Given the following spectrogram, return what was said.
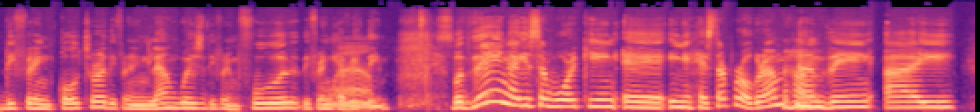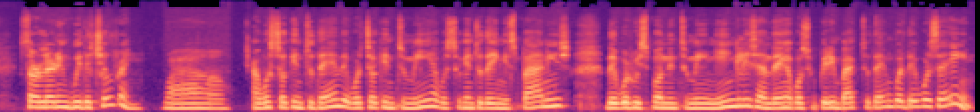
different culture, different language, different food, different Wow. everything. But then I started working uh, in a Head Start program, Uh-huh. and then I started learning with the children. Wow. I was talking to them, they were talking to me, I was talking to them in Spanish, they were responding to me in English, and then I was repeating back to them what they were saying.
